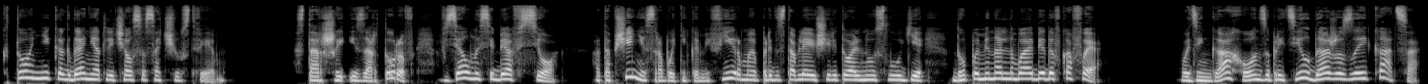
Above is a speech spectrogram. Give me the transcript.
кто никогда не отличался сочувствием. Старший из Артуров взял на себя все, от общения с работниками фирмы, предоставляющей ритуальные услуги, до поминального обеда в кафе. О деньгах он запретил даже заикаться.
